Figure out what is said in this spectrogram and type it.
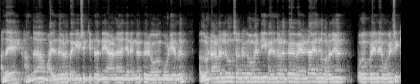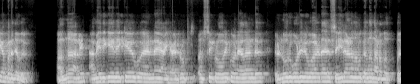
അതെ അന്ന് മരുന്നുകൾ പരീക്ഷിച്ചിട്ട് തന്നെയാണ് ജനങ്ങൾക്ക് രോഗം കൂടിയത്. അതുകൊണ്ടാണല്ലോ സെൻട്രൽ ഗവൺമെന്റ് ഈ മരുന്നുകളൊക്കെ വേണ്ട എന്ന് പറഞ്ഞ് പിന്നെ ഉപേക്ഷിക്കാൻ പറഞ്ഞത്. അന്ന് അമേരിക്കയിലേക്ക് പിന്നെ ഹൈഡ്രോക്സി ക്ലോറിക്കോൺ ഏതാണ്ട് എണ്ണൂറ് കോടി രൂപയുടെ സെയിലാണ് നമുക്കന്ന് നടന്നത്.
